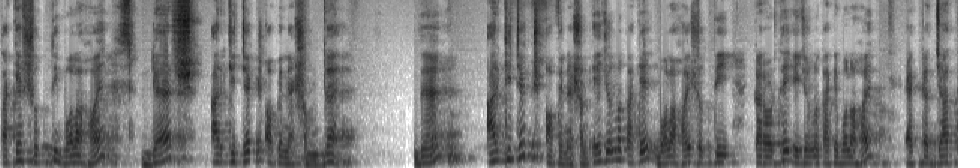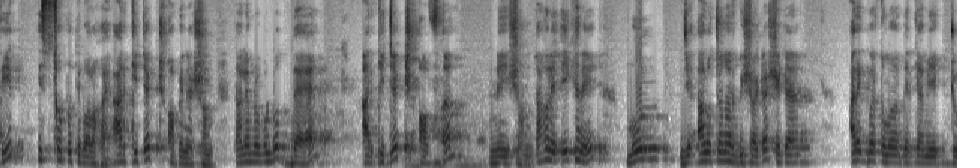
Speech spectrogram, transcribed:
তাকে সত্যি বলা হয় dash architect of a nation the the architect of a nation এই জন্য তাকে বলা হয় সত্যিকার অর্থে? এই জন্য তাকে বলা হয় একটা জাতির স্থপতি বলা হয় আর্কিটেক্ট অফ এ নেশন তাহলে আমরা বলব the architect of a nation তাহলে এইখানে মূল যে আলোচনার বিষয়টা সেটা আরেকবার তোমাদেরকে আমি একটু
